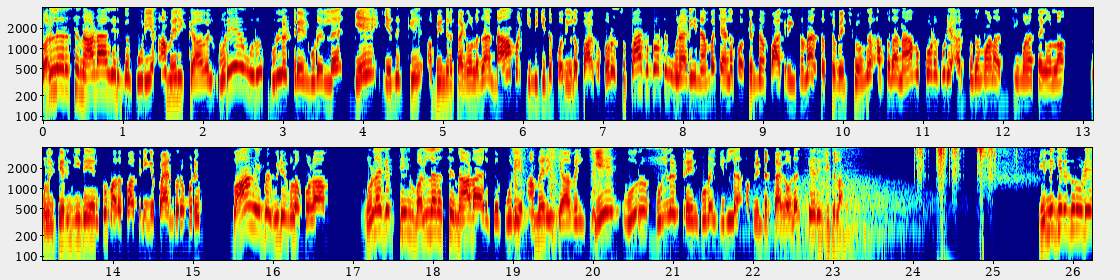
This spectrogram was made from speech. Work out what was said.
வல்லரசு நாடாக இருக்கக்கூடிய அமெரிக்காவில் ஒரே ஒரு புல்லட் ட்ரெயின் கூட இல்லை. ஏன் எதுக்கு அப்படின்ற தகவலை தான் நாம இன்னைக்கு இந்த பதிவில் பார்க்க போறோம். ஸோ பார்க்க போறதுக்கு முன்னாடி நம்ம சேனல் ஃபர்ஸ்ட் தான் பாக்குறீங்க சொன்னா சப்ஸ்கிரைப் வச்சுக்கோங்க. அப்பதான் நாம போடக்கூடிய அற்புதமான அதிசயமான தகவல்லாம் உங்களுக்கு தெரிஞ்சுட்டே இருக்கும். அதை பார்த்து நீங்க பயன்பெற முடியும். வாங்க இப்ப வீடியோக்குள்ள போலாம். உலகத்தின் வல்லரசு நாடா இருக்கக்கூடிய அமெரிக்காவில் ஏன் ஒரு புல்லட் ட்ரெயின் கூட இல்லை அப்படின்ற தகவலை தெரிஞ்சுக்கலாம். இன்னைக்கு இருக்கக்கூடிய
